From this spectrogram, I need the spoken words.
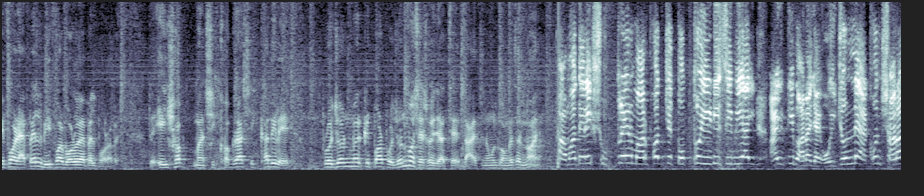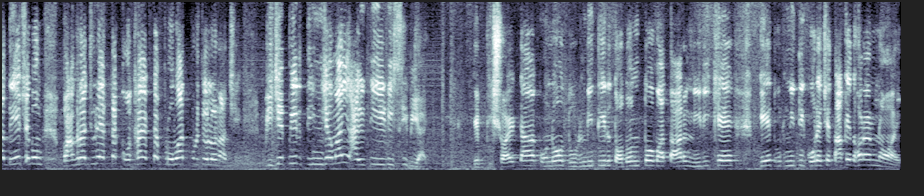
A for apple B for বড় অ্যাপেল পড়াবে। তো এইসব মানে শিক্ষকরা শিক্ষা দিলে প্রজন্মের পর প্রজন্ম শেষ হয়ে যাচ্ছে দায় তৃণমূল কংগ্রেসের নয়। আমাদের এই সূত্রের মারফত যে তথ্য ইডি সিবিআই আইটি বানা যায়, ওই জন্য এখন সারা দেশ এবং বাংলা জুড়ে একটা কথা, একটা প্রবাদ প্রচলন আছে। বিজেপির তিন জামাই আইটি ইডি সিবিআই যে বিষয়টা কোনো দুর্নীতির তদন্ত বা তার নিরিখে কে দুর্নীতি করেছে তাকে ধরার নয়।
